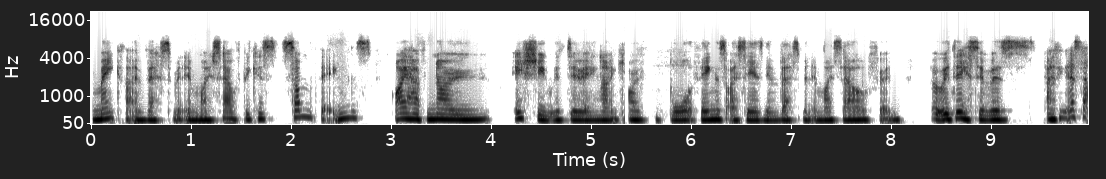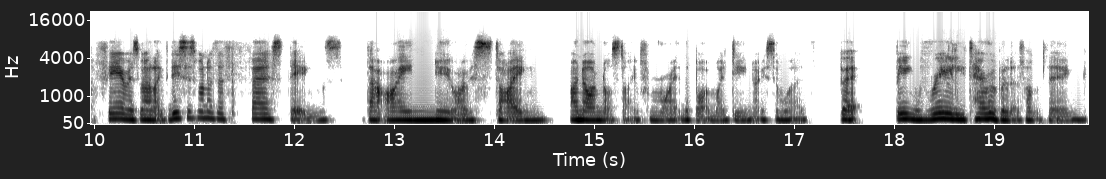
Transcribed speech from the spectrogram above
make that investment in myself because some things I have no issue with doing. Like I've bought things I see as an investment in myself, and but with this, it was. I think there's that fear as well. Like this is one of the first things that I knew I was starting. I know I'm not starting from right at the bottom. I do know some words, being really terrible at something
